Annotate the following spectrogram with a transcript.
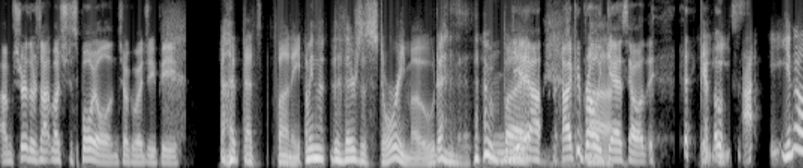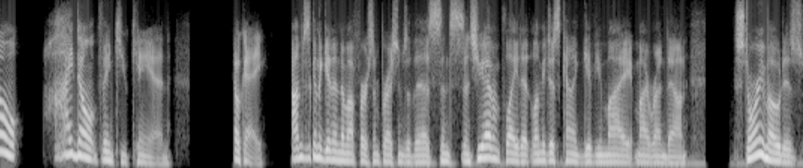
I'm sure there's not much to spoil in Chocobo GP. That's funny. I mean, th- there's a story mode, but yeah, I could probably uh, guess how it goes. I, you know, I don't think you can. Okay, I'm just gonna get into my first impressions of this since since you haven't played it. Let me just kind of give you my my rundown. Story mode is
